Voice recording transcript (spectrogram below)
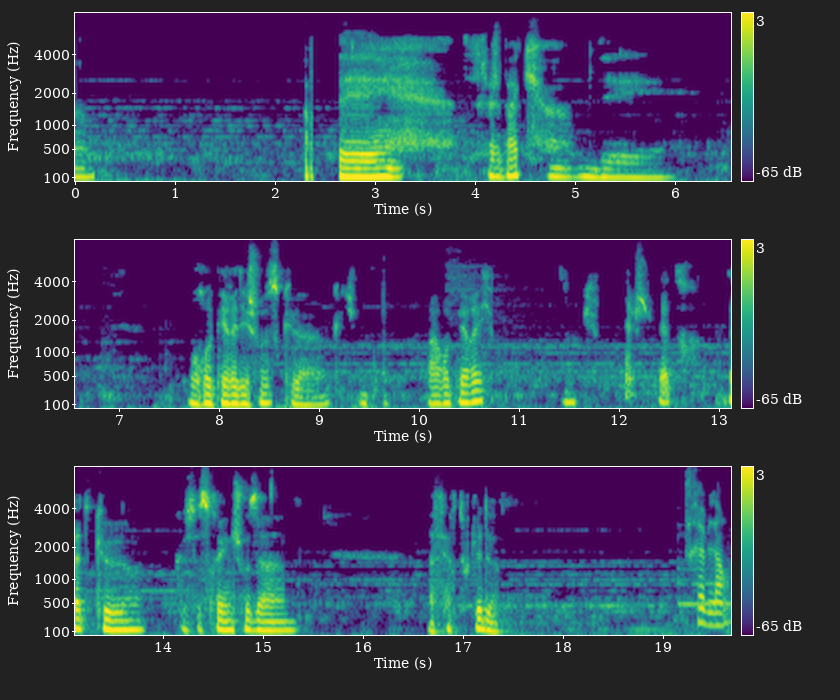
euh, des, des flashbacks, des pour repérer des choses que, que tu ne peux pas repérer. Donc peut-être que, que ce serait une chose à, à faire toutes les deux. Très bien.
